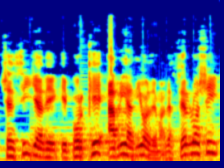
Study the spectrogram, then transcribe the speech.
sencilla de que por qué habría Dios además de hacerlo así,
